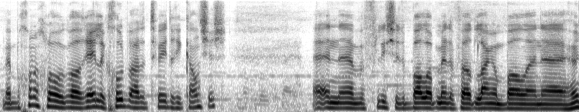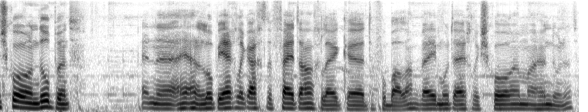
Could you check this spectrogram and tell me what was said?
We begonnen geloof ik wel redelijk goed. We hadden twee, drie kansjes. En uh, we verliezen de bal op middenveld, lange bal en uh, hun scoren een doelpunt. En uh, ja, dan loop je eigenlijk achter de feit aan gelijk te voetballen. Wij moeten eigenlijk scoren, maar hun doen het.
